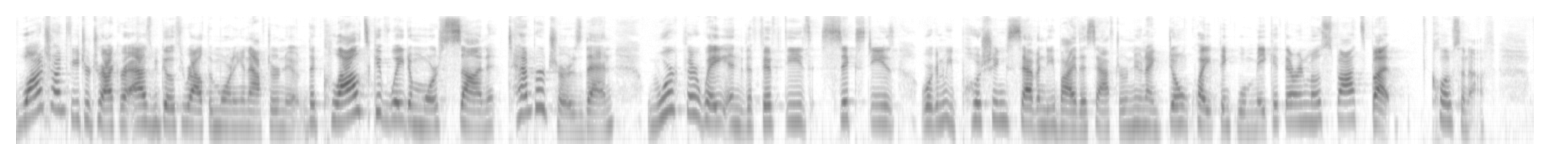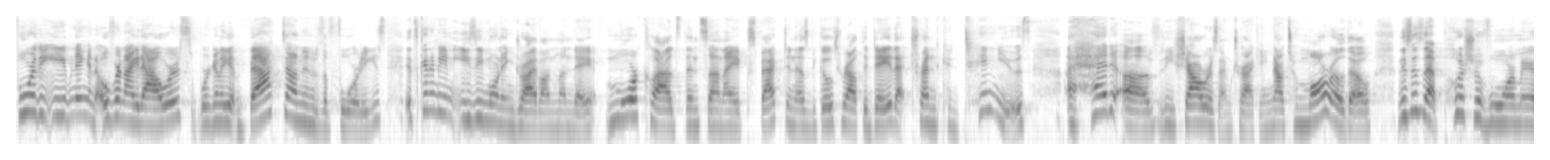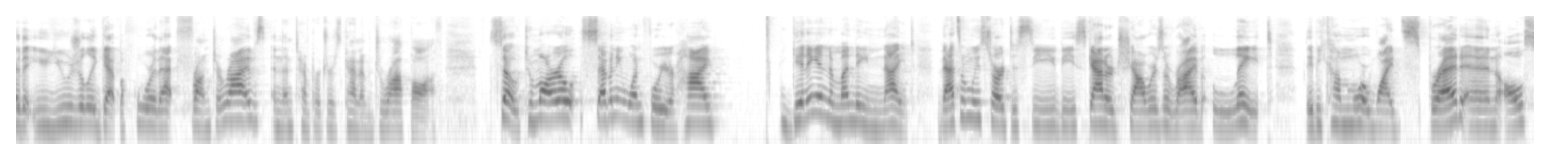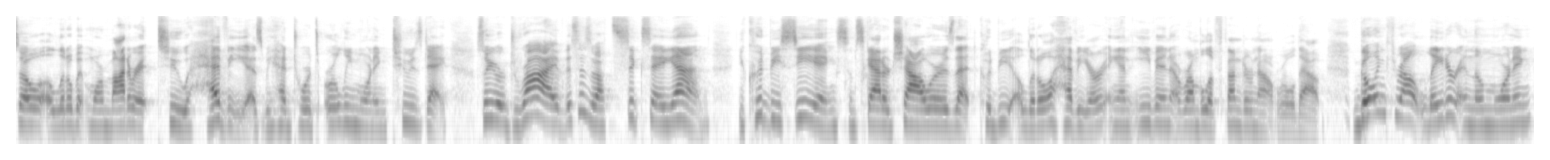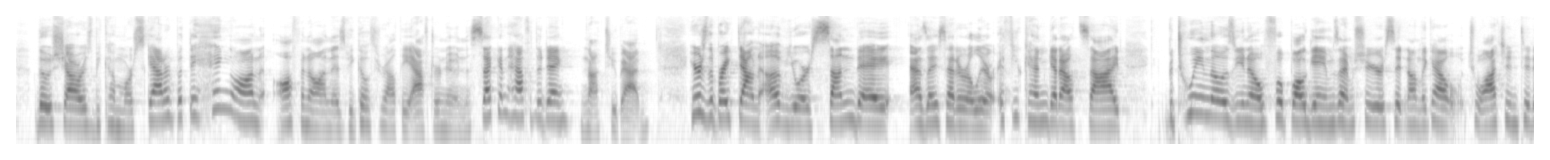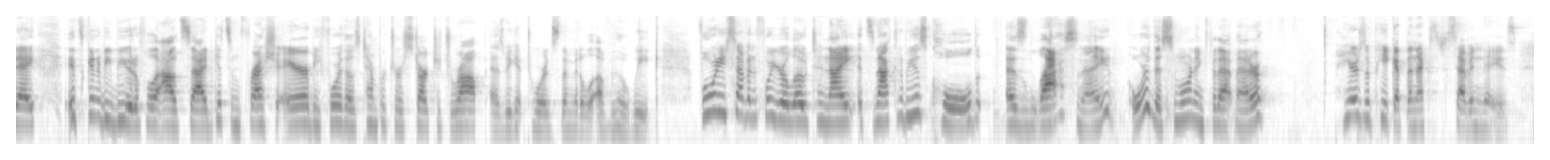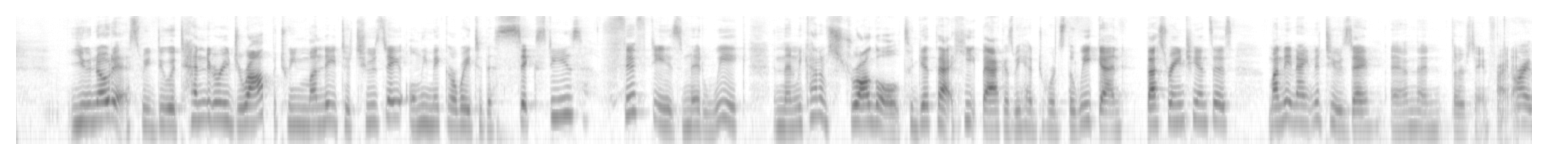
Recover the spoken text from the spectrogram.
Watch on Future Tracker as we go throughout the morning and afternoon. The clouds give way to more sun. Temperatures then work their way into the 50s, 60s. We're going to be pushing 70 by this afternoon. I don't quite think we'll make it there in most spots, but close enough. For the evening and overnight hours, we're going to get back down into the 40s. It's going to be an easy morning drive on Monday. More clouds than sun, I expect. And as we go throughout the day, that trend continues ahead of the showers I'm tracking. Now, tomorrow, though, this is that push of warm air that you usually get before that front arrives, and then temperatures kind of drop off. So tomorrow, 71 for your high. Getting into Monday night, that's when we start to see the scattered showers arrive late. They become more widespread and also a little bit more moderate to heavy as we head towards early morning Tuesday. So your drive, this is about 6 a.m. You could be seeing some scattered showers that could be a little heavier and even a rumble of thunder not ruled out. Going throughout later in the morning, those showers become more scattered, but they hang on off and on as we go throughout the afternoon. The second half of the day, not too bad. Here's the breakdown of your Sunday. As I said earlier, if you can get outside, between those, you know, football games, I'm sure you're sitting on the couch watching today. It's going to be beautiful outside. Get some fresh air before those temperatures start to drop as we get towards the middle of the week. 47 for your low tonight. It's not going to be as cold as last night or this morning for that matter. Here's a peek at the next seven days. You notice we do a 10 degree drop between Monday to Tuesday, only make our way to the 60s, 50s midweek, and then we kind of struggle to get that heat back as we head towards the weekend. Best rain chances Monday night into Tuesday, and then Thursday and Friday. All right.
